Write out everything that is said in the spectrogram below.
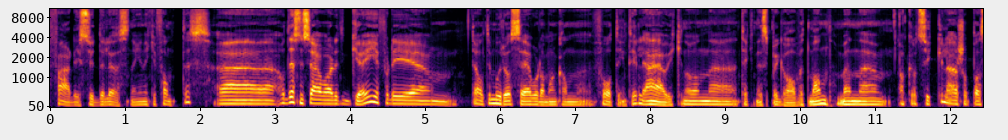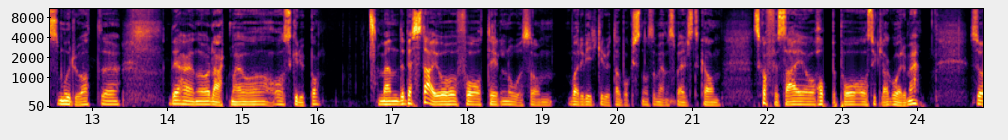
ferdigsydde løsningene ikke fantes. Uh, og det syns jeg var litt gøy, fordi det er alltid moro å se hvordan man kan få ting til. Jeg er jo ikke noen teknisk begavet mann, men akkurat sykkel er såpass moro at det har jeg nå lært meg å, å skru på. Men det beste er jo å få til noe som bare virker ut av boksen, og som hvem som helst kan skaffe seg og hoppe på og sykle av gårde med. Så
